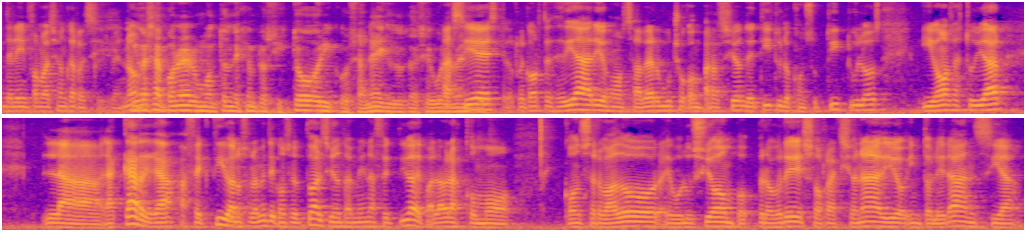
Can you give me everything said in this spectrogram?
de la información que reciben. ¿no? Y vas a poner un montón de ejemplos históricos, anécdotas seguramente. Así es, recortes de diarios, vamos a ver mucho comparación de títulos con subtítulos y vamos a estudiar la, la carga afectiva, no solamente conceptual, sino también afectiva de palabras como conservador, evolución, progreso, reaccionario, intolerancia,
